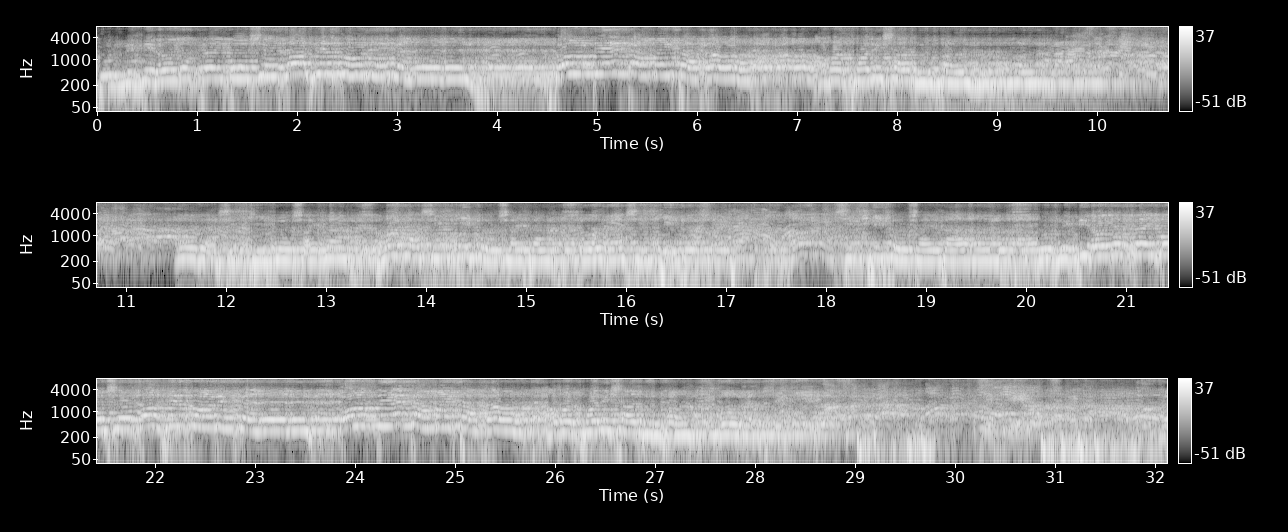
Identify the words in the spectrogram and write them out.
দুর্নীতির আক্রায় বসে দাখিল করে জ্ঞান কম দিয়ে কামাই টাকা, আবার ধরে সাধু ভান। ওরা শিক্ষিত শয়তান ওরা শিক্ষিত শয়তান ওরা শিক্ষিত শয়তান ওরা শিক্ষিত শয়তান।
